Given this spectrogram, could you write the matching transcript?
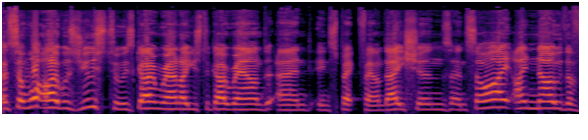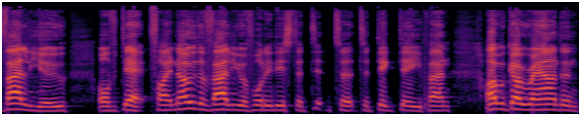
and so, what I was used to is going around, I used to go around and inspect foundations. And so, I, I know the value of depth. I know the value of what it is to, to, to dig deep. And I would go around and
